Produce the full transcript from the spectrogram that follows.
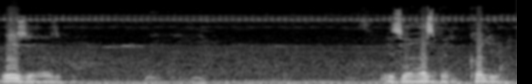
Where's your husband? Is your husband? Call him.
